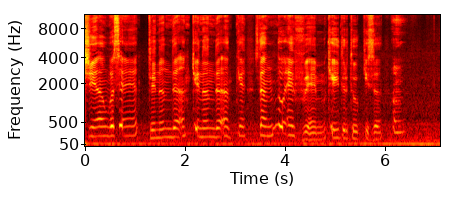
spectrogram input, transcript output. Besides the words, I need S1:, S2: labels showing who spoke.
S1: 幸せってなんだっけなんだっけスタンド FM 聞いてる時さ、うん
